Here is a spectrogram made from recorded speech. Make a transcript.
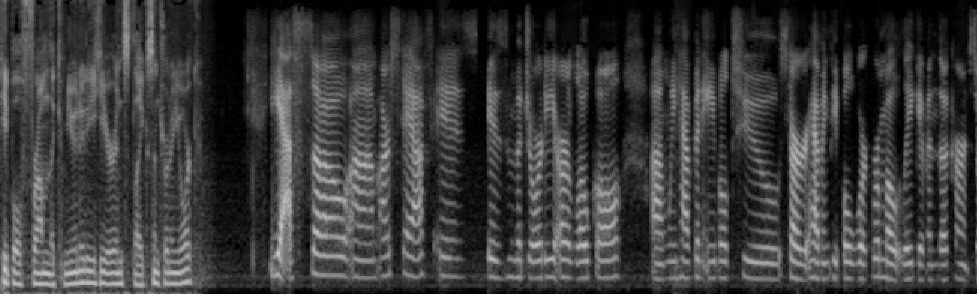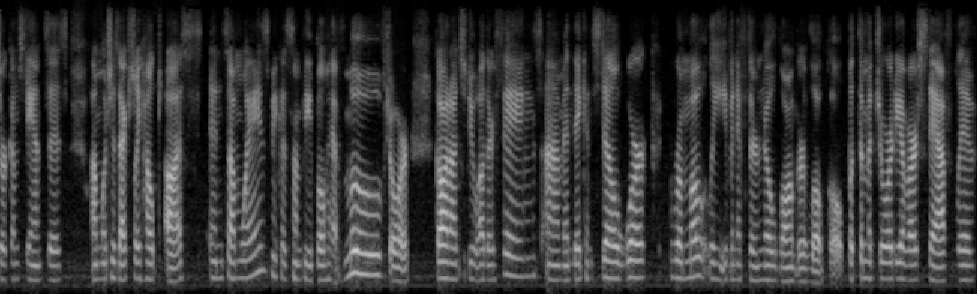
people from the community here in like Central New York? Yes. So um, our staff is is majority are local. Um, we have been able to start having people work remotely given the current circumstances, um, which has actually helped us in some ways because some people have moved or gone on to do other things um, and they can still work remotely even if they're no longer local. But the majority of our staff live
